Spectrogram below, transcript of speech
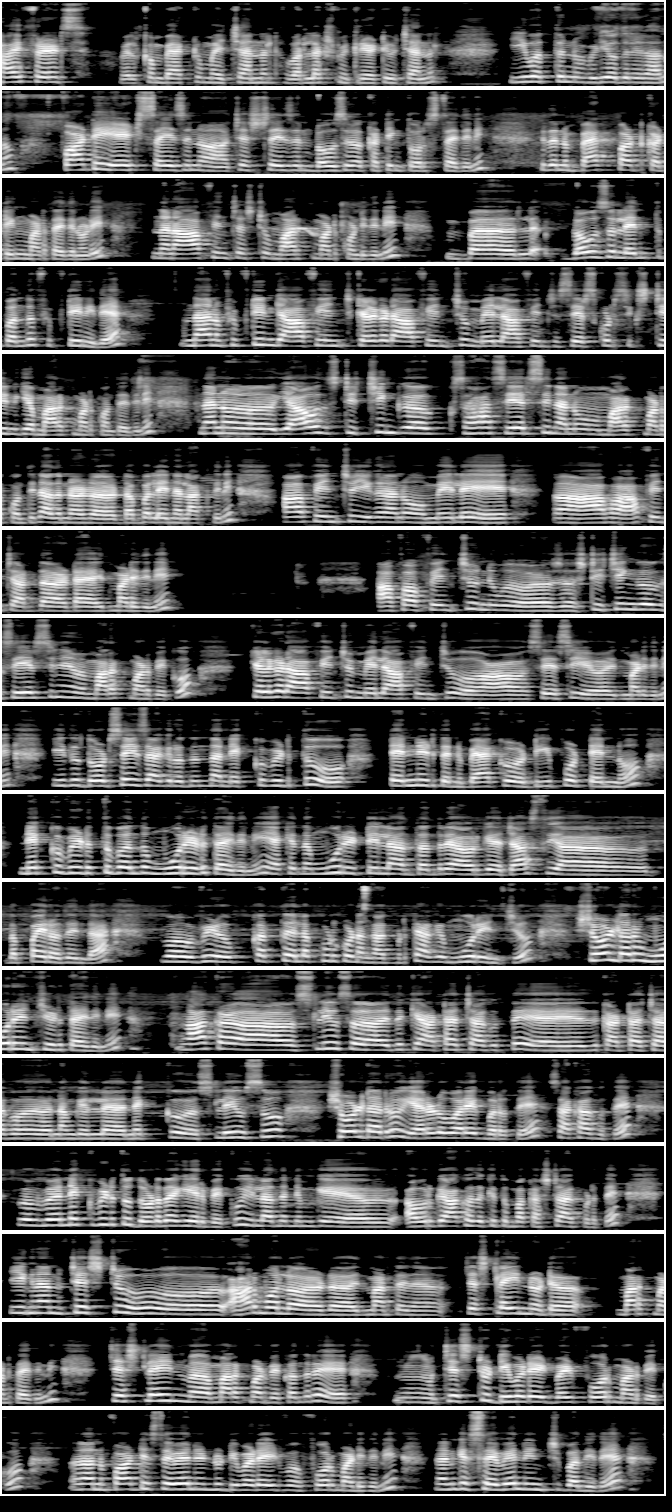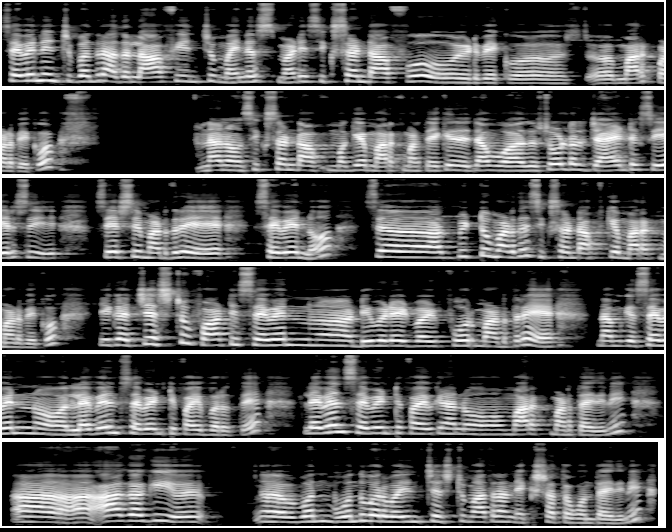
Hi friends welcome back to my channel Varalakshmi creative channel ಇವತ್ತಿನ ವಿಡಿಯೋದಲ್ಲಿ ನಾನು forty eight ಸೈಜಿನ ಚೆಸ್ಟ್ ಸೈಜಿನ ಬ್ಲೌಸ್ ಕಟ್ಟಿಂಗ್ ತೋರಿಸ್ತಾ ಇದ್ದೀನಿ. ಇದನ್ನು ಬ್ಯಾಕ್ ಪಾರ್ಟ್ ಕಟಿಂಗ್ ಮಾಡ್ತಾ ಇದ್ದೀನಿ ನೋಡಿ. ನಾನು ಹಾಫ್ ಇಂಚಷ್ಟು ಮಾರ್ಕ್ ಮಾಡ್ಕೊಂಡಿದ್ದೀನಿ. ಬ ಬ್ಲೌಸ್ ಲೆಂತ್ ಬಂದು ಫಿಫ್ಟೀನ್ ಇದೆ. ನಾನು ಫಿಫ್ಟೀನ್ಗೆ ಹಾಫ್ ಇಂಚ್ ಕೆಳಗಡೆ ಹಾಫ್ ಇಂಚು ಮೇಲೆ ಹಾಫ್ ಇಂಚು ಸೇರಿಸ್ಕೊಂಡು ಸಿಕ್ಸ್ಟೀನ್ಗೆ ಮಾರ್ಕ್ ಮಾಡ್ಕೊತಾ ಇದ್ದೀನಿ. ನಾನು ಯಾವುದು ಸ್ಟಿಚ್ಚಿಂಗ್ ಸಹ ಸೇರಿಸಿ ನಾನು ಮಾರ್ಕ್ ಮಾಡ್ಕೊತೀನಿ. ಅದನ್ನು ಡಬಲ್ ಲೈನಲ್ಲಿ ಹಾಕ್ತೀನಿ. ಹಾಫ್ ಇಂಚು ಈಗ ನಾನು ಮೇಲೆ ಹಾಫ್ ಇಂಚ್ ಅರ್ಧ ಡ, ಇದು ಮಾಡಿದ್ದೀನಿ. ಹಾಫ್ ಹಾಫ್ ಇಂಚು ನೀವು ಸ್ಟಿಚಿಂಗ್ ಸೇರಿಸಿ ನೀವು ಮಾರ್ಕ್ ಮಾಡಬೇಕು. ಕೆಳಗಡೆ ಹಾಫ್ ಇಂಚು ಮೇಲೆ ಹಾಫ್ ಇಂಚು ಸೇರಿಸಿ ಇದು ಮಾಡಿದ್ದೀನಿ. ಇದು ದೊಡ್ಡ ಸೈಜ್ ಆಗಿರೋದ್ರಿಂದ ನೆಕ್ ಬಿಡ್ತು ಟೆನ್ ಇಡ್ತೇನೆ ಬ್ಯಾಕು ಡೀಪು ಟೆನ್ನು ನೆಕ್ ಬಿಡ್ತು ಬಂದು ಮೂರು ಇಡ್ತಾ ಇದ್ದೀನಿ. ಯಾಕೆಂದರೆ ಮೂರು ಇಟ್ಟಿಲ್ಲ ಅಂತಂದರೆ ಅವ್ರಿಗೆ ಜಾಸ್ತಿ ದಪ್ಪ ಇರೋದ್ರಿಂದ ಕತ್ತು ಎಲ್ಲ ಕುಡ್ಕೊಂಡಂಗೆ ಆಗ್ಬಿಡುತ್ತೆ. ಹಾಗೆ ಮೂರು ಇಂಚು ಶೋಲ್ಡರು ಮೂರು ಇಂಚು ಇಡ್ತಾ ಇದ್ದೀನಿ. ಆ ಕ ಸ್ಲೀವ್ಸ್ ಇದಕ್ಕೆ ಅಟ್ಯಾಚ್ ಆಗುತ್ತೆ. ಇದಕ್ಕೆ ಅಟ್ಯಾಚ್ ಆಗೋ ನಮಗೆಲ್ಲ ನೆಕ್ ಸ್ಲೀವ್ಸು ಶೋಲ್ಡರು ಎರಡೂವರೆಗೆ ಬರುತ್ತೆ. ಸಾಕಾಗುತ್ತೆ. ನೆಕ್ ಬಿಡ್ತು ದೊಡ್ಡದಾಗೇ ಇರಬೇಕು. ಇಲ್ಲಾಂದರೆ ನಿಮಗೆ ಅವ್ರಿಗೆ ಹಾಕೋದಕ್ಕೆ ತುಂಬ ಕಷ್ಟ ಆಗ್ಬಿಡುತ್ತೆ. ಈಗ ನಾನು ಚೆಸ್ಟು ಹಾರ್ಮೋಲ್ ಇದು ಮಾಡ್ತಾ ಚೆಸ್ಟ್ ಲೈನ್ ಮಾರ್ಕ್ ಮಾಡ್ತಾ ಇದ್ದೀನಿ. ಚೆಸ್ಟ್ ಲೈನ್ ಮಾರ್ಕ್ ಮಾಡಬೇಕಂದ್ರೆ ಚೆಸ್ಟು ಡಿವೈಡೆಡ್ ಬೈ ಫೋರ್ ಮಾಡಬೇಕು. ನಾನು forty seven into divided four ಮಾಡಿದ್ದೀನಿ. ನನಗೆ ಸೆವೆನ್ ಇಂಚ್ ಬಂದಿದೆ. ಸೆವೆನ್ ಇಂಚ್ ಬಂದರೆ ಅದರಲ್ಲಿ ಹಾಫ್ ಇಂಚು ಮೈನಸ್ ಮಾಡಿ ಸಿಕ್ಸ್ ಆ್ಯಂಡ್ ಹಾಫು ಇಡಬೇಕು ಮಾರ್ಕ್ ಮಾಡಬೇಕು. ನಾನು ಸಿಕ್ಸ್ ಆ್ಯಂಡ್ ಹಾಫ್ ಮಗೆ ಮಾರ್ಕ್ ಮಾಡ್ತೆ. ಯಾಕೆಂದರೆ ನಾವು ಅದು ಶೋಲ್ಡರ್ ಜಾಯಿಂಟಿಗೆ ಸೇರಿಸಿ ಸೇರಿಸಿ ಮಾಡಿದ್ರೆ ಸೆವೆನ್ನು ಸ ಅದು ಬಿಟ್ಟು ಮಾಡಿದ್ರೆ ಸಿಕ್ಸ್ ಆ್ಯಂಡ್ ಹಾಫ್ಗೆ ಮಾರ್ಕ್ ಮಾಡಬೇಕು. ಈಗ chest forty seven divided by four ಮಾಡಿದ್ರೆ ನಮಗೆ ಸೆವೆನ್ ಲೆವೆನ್ ಸೆವೆಂಟಿ ಫೈವ್ ಬರುತ್ತೆ. ಲೆವೆನ್ ಸೆವೆಂಟಿ ಫೈವ್ಗೆ ನಾನು ಮಾರ್ಕ್ ಮಾಡ್ತಾಯಿದ್ದೀನಿ ಹಾಗಾಗಿ ಒಂದು, ಒಂದೂವರೆ ಇಂಚಷ್ಟು ಮಾತ್ರ ನಾನು ಎಕ್ಸ್ಟ್ರಾ ತೊಗೊತಾ ಇದ್ದೀನಿ.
